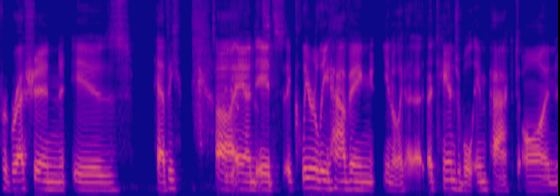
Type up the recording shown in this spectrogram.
progression is heavy. Uh, yeah, and it's clearly having, you know, like a, a tangible impact on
